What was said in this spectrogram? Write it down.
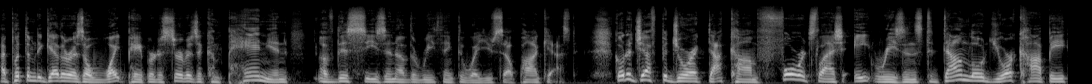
I put them together as a white paper to serve as a companion of this season of the Rethink the Way You Sell podcast. Go to jeffbajorek.com forward slash eight reasons to download your copy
